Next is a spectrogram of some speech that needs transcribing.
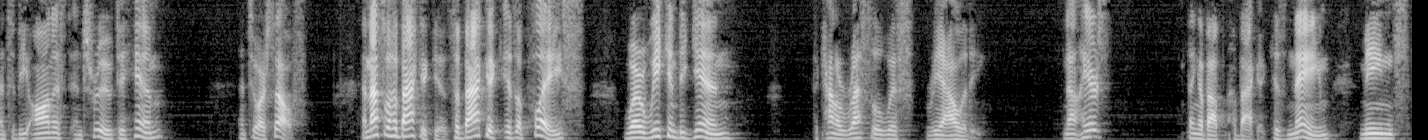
and to be honest and true to Him and to ourselves. And that's what Habakkuk is. Habakkuk is a place where we can begin to kind of wrestle with reality. Now here's the thing about Habakkuk. His name means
